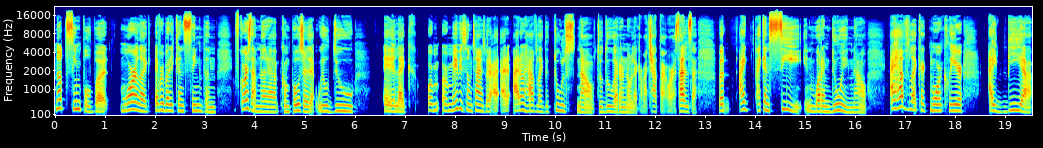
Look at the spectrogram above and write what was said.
not simple, but more like everybody can sing them. Of course, I'm not a composer that will do a like or or maybe sometimes, but I, I, I don't have like the tools now to do I don't know like a bachata or a salsa, but I I can see in what I'm doing now. I have like a more clear idea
